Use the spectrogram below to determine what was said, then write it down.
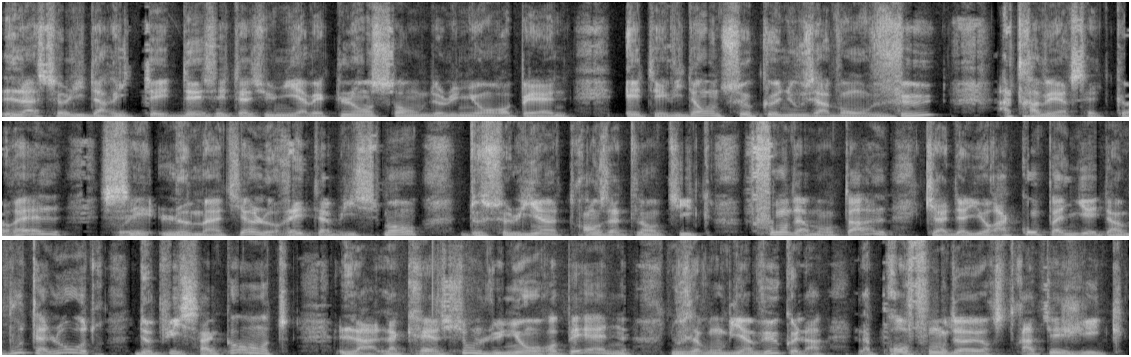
La solidarité des États-Unis avec l'ensemble de l'Union européenne est évidente. Ce que nous avons vu à travers cette querelle, c'est le maintien, le rétablissement de ce lien transatlantique fondamental qui a d'ailleurs accompagné d'un bout à l'autre depuis 50 la, la création de l'Union européenne. Nous avons bien vu que la, la profondeur stratégique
